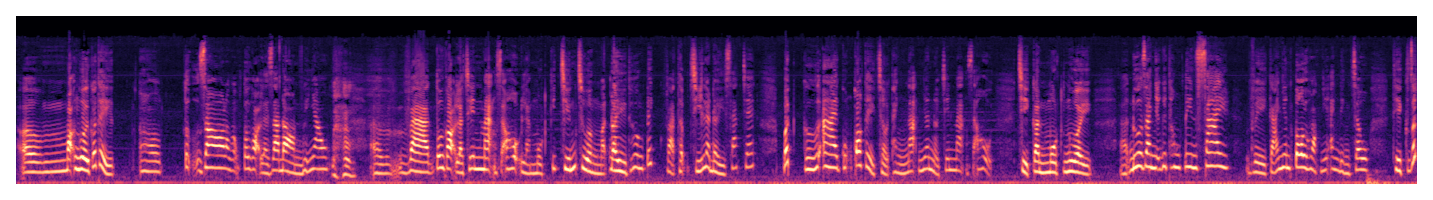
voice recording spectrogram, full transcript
Uh, mọi người có thể uh, tự do là tôi gọi là ra đòn với nhau. À, và tôi gọi là trên mạng xã hội là một cái chiến trường mà đầy thương tích và thậm chí là đầy xác chết. Bất cứ ai cũng có thể trở thành nạn nhân ở trên mạng xã hội. Chỉ cần một người à, đưa ra những cái thông tin sai về cá nhân tôi hoặc như anh Đình Châu thì rất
